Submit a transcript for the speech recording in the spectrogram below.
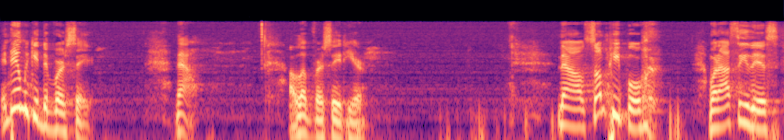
And then we get to verse 8. Now, I love verse 8 here. Now, some people, when I see this,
